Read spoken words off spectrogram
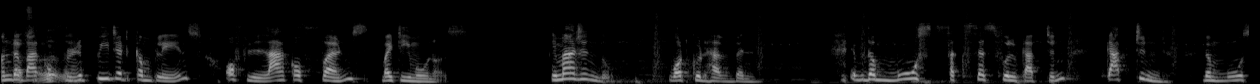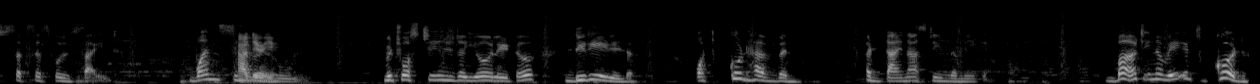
on the back of repeated complaints of lack of funds by team owners. Imagine though what could have been if the most successful captain captained the most successful side. One single rule, which was changed a year later, derailed what could have been a dynasty in the making. But in a way, it's good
